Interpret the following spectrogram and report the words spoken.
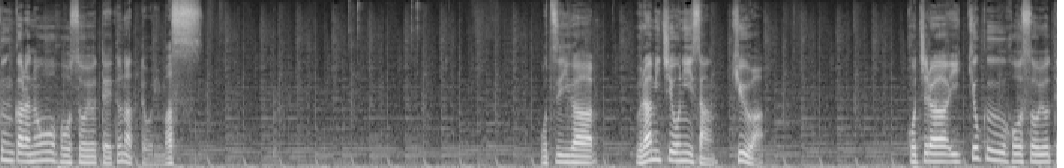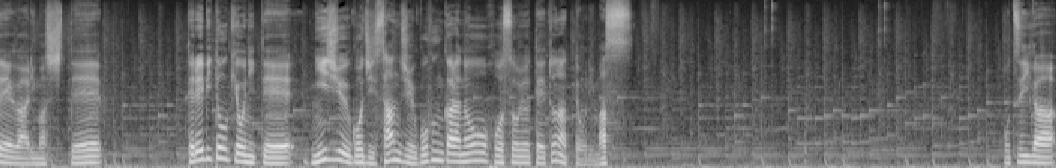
分からの放送予定となっております。お次が裏道お兄さん9話こちら1曲放送予定がありましてテレビ東京にて25時35分からの放送予定となっております。お次が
